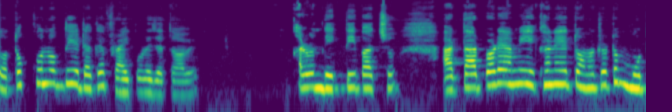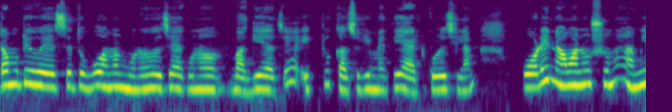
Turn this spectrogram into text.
ততক্ষণ অবধি এটাকে ফ্রাই করে যেতে হবে। কারণ দেখতেই পাচ্ছ। আর তারপরে আমি এখানে টমেটোটা মোটামুটি হয়ে এসছে, তবুও আমার মনে হয়েছে এখনও বাগিয়ে আছে। একটু কাসুরি মেথি অ্যাড করেছিলাম। পরে নামানোর সময় আমি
